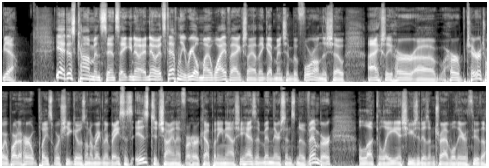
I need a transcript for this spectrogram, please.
Yeah, yeah, just common sense. You know, no, it's definitely real. My wife, actually, I think I've mentioned before on the show, actually, her uh, her territory, part of her place where she goes on a regular basis, is to China for her company. Now, she hasn't been there since November, luckily, and she usually doesn't travel there through the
